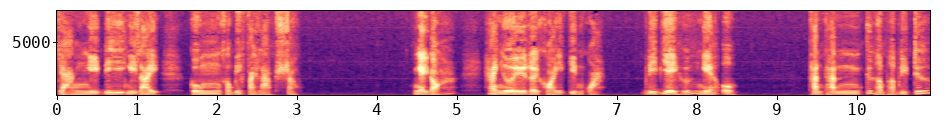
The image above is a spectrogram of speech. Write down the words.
Chàng nghĩ đi nghĩ lại, cũng không biết phải làm sao. Ngày đó, hai người rời khỏi Kim Qua, đi về hướng Nghĩa Ô. Thanh Thanh cứ hầm hầm đi trước,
